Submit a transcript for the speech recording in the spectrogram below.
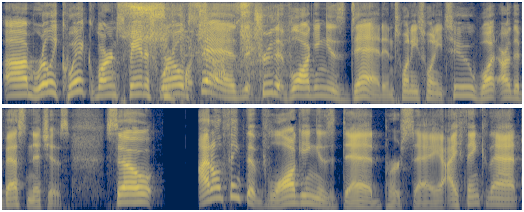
Um, really quick, Learn Spanish World says, is it true that vlogging is dead in 2022? What are the best niches? So I don't think that vlogging is dead per se. I think that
